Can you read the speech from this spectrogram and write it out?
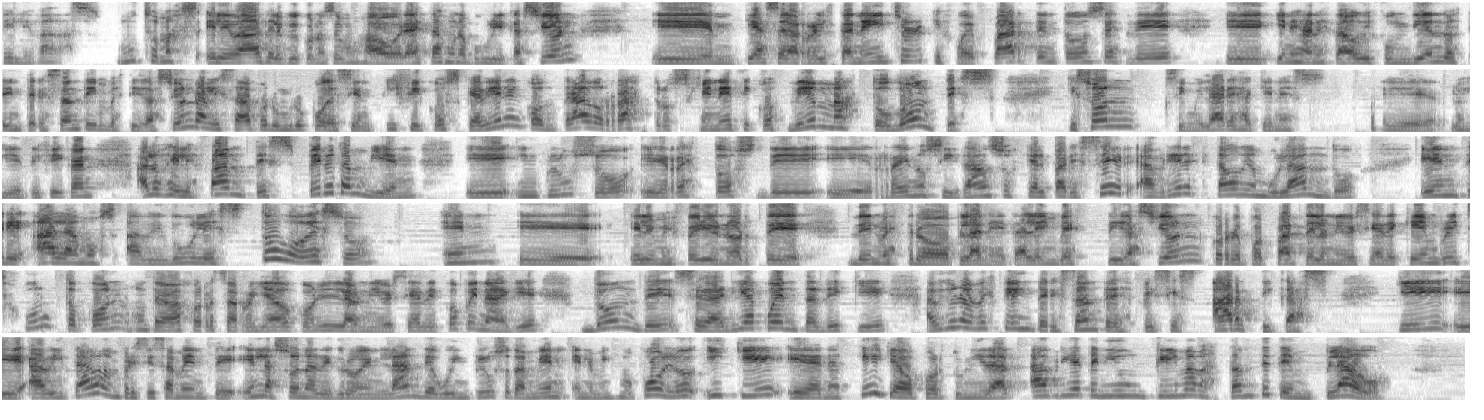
elevadas, mucho más elevadas de lo que conocemos ahora. Esta es una publicación em, que hace la revista Nature, que fue parte entonces de eh, quienes han estado difundiendo esta interesante investigación realizada por un grupo de científicos que habían encontrado rastros genéticos de mastodontes, que son similares a quienes eh, los identifican a los elefantes, pero también eh, incluso eh, restos de renos y gansos que al parecer habrían estado deambulando entre álamos, abedules, todo eso en el hemisferio norte de nuestro planeta. La investigación corre por parte de la Universidad de Cambridge junto con un trabajo desarrollado con la Universidad de Copenhague, donde se daría cuenta de que había una mezcla interesante de especies árticas que eh, habitaban precisamente en la zona de Groenlandia o incluso también en el mismo polo y que en aquella oportunidad habría tenido un clima bastante templado,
